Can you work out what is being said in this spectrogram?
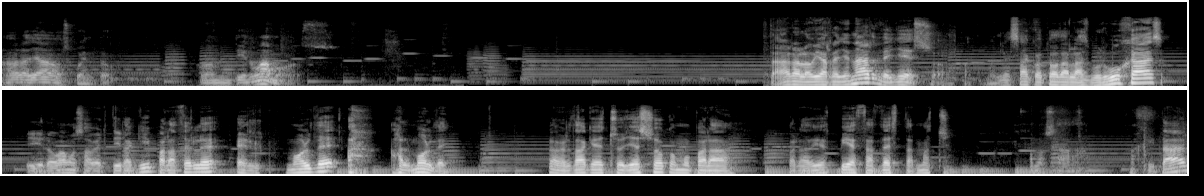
Ahora ya os cuento. Continuamos. Ahora lo voy a rellenar de yeso. Le saco todas las burbujas y lo vamos a vertir aquí para hacerle el molde al molde. La verdad que he hecho yeso como para para 10 piezas de estas, macho. Vamos a agitar.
